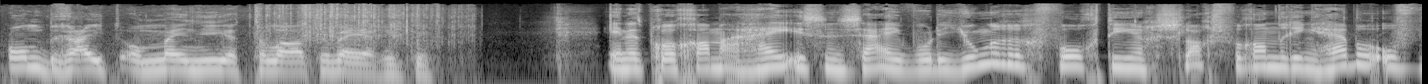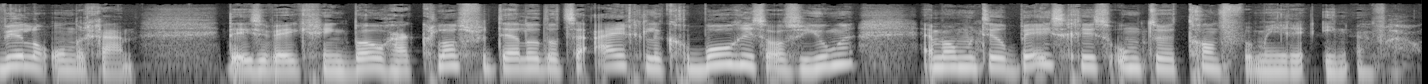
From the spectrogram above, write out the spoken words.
omdraait om mij hier te laten werken. In het programma Hij is een Zij worden jongeren gevolgd... die een geslachtsverandering hebben of willen ondergaan. Deze week ging Bo haar klas vertellen dat ze eigenlijk geboren is als een jongen... en momenteel bezig is om te transformeren in een vrouw.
